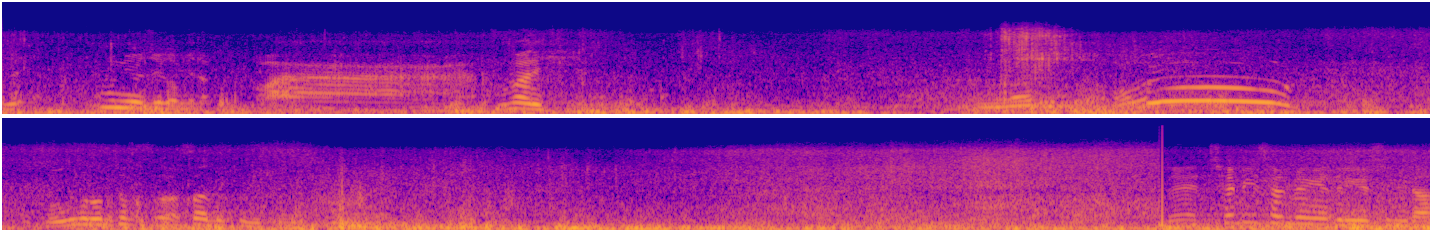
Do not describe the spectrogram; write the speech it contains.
네, 무늬오징어입니다. 와, 두 마리. 두 마리. 어유 목을 엄청 싸, 싸득히 있습니다. 네, 채비 설명해 드리겠습니다.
